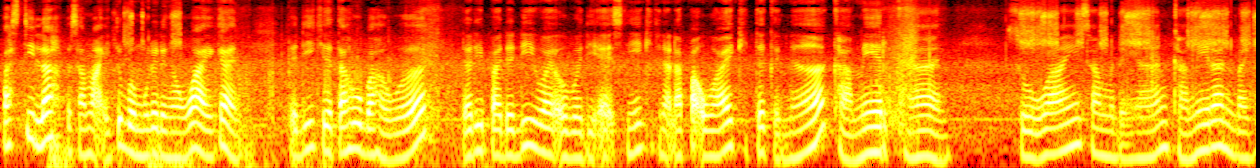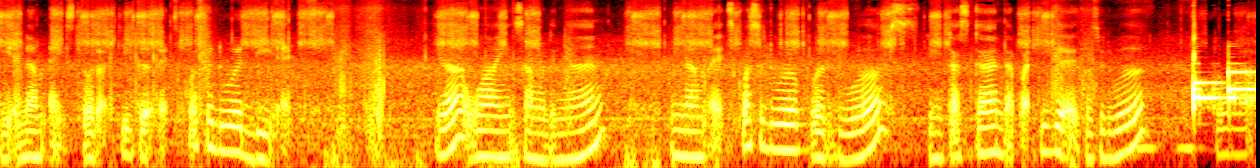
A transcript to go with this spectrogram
pastilah persamaan itu bermula dengan y kan. Jadi kita tahu bahawa daripada dy over dx ni kita nak dapat y kita kena kamirkan. So y sama dengan kamiran bagi 6x tolak 3x kuasa 2 dx. Ya, y sama dengan 6x kuasa 2 per 2. Ringkaskan dapat 3x kuasa 2 tolak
